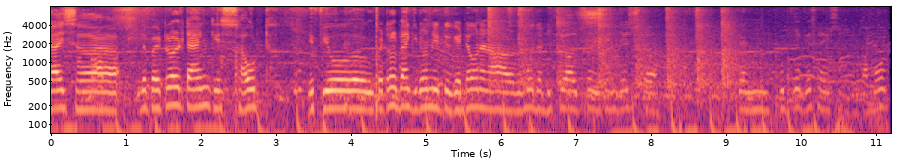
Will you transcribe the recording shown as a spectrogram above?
Guys uh, the petrol tank is out. If you petrol tank you don't need to get down and uh, remove the dicky also. You can just uh, you can put the this and it come out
